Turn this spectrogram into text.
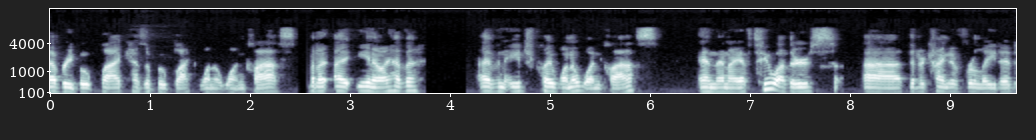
every boot black has a boot black 101 class. But I, I you know, I have a I have an age play 101 class, and then I have two others uh, that are kind of related.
